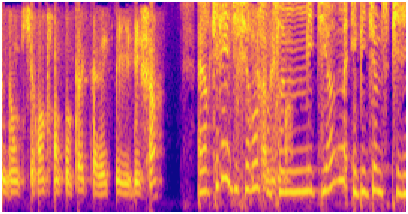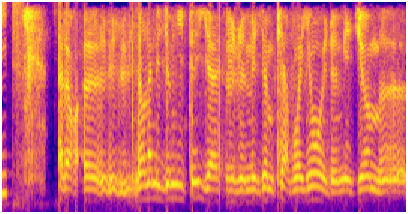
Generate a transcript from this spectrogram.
donc qui rentre en contact avec les défunts. Alors, quelle est la différence entre médium et médium spirit? Alors, euh, dans la médiumnité, il y a le médium clairvoyant et le médium euh,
